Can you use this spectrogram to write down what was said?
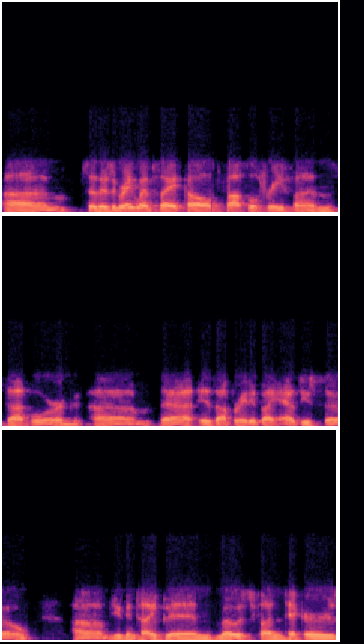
Um, so there's a great website called fossilfreefunds.org um, that is operated by As You Sow. Um, you can type in most fund tickers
